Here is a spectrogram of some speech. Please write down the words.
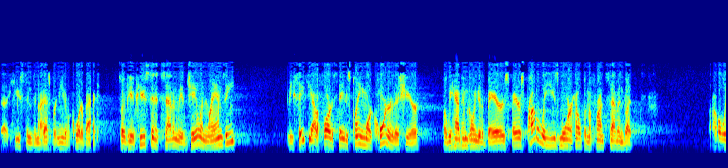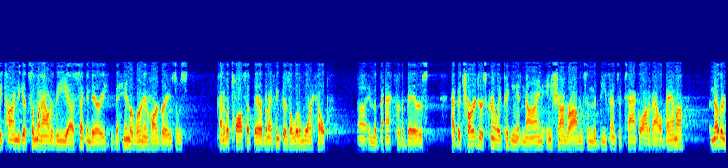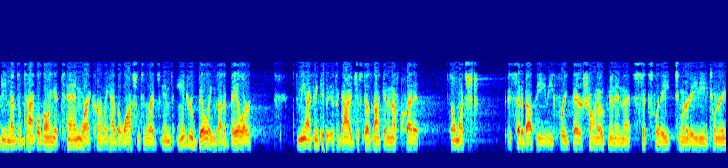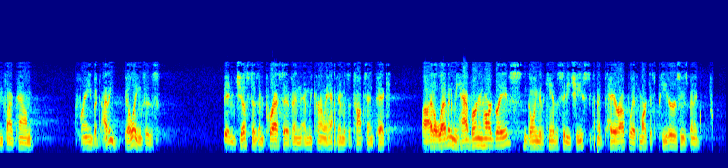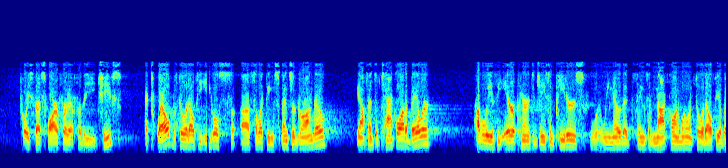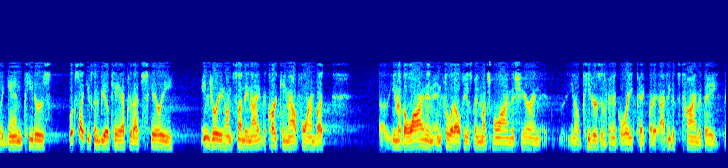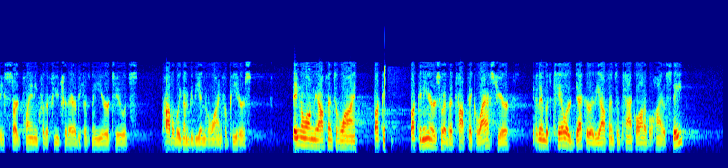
Uh, Houston's in right. desperate need of a quarterback. So if you have Houston at seven, we have Jalen Ramsey the safety out of Florida State is playing more corner this year, but we have him going to the Bears. Bears probably use more help in the front seven, but probably time to get someone out of the uh, secondary, the him or Vernon Hargreaves. It was kind of a toss up there, but I think there's a little more help uh, in the back for the Bears. Have the Chargers currently picking at nine. A'Shawn Robinson, the defensive tackle out of Alabama. Another defensive mm-hmm. tackle going at 10, where I currently have the Washington Redskins. Andrew Billings out of Baylor to me, I think is a guy who just does not get enough credit. So much is said about the the freak there, Shawn Oakman, in that six foot eight, 280, 285 pound frame. But I think Billings has been just as impressive, and, and we currently have him as a top 10 pick. Uh, at 11, we have Vernon Hargreaves going to the Kansas City Chiefs to kind of pair up with Marcus Peters, who's been a choice thus far for the for the Chiefs. At 12, the Philadelphia Eagles uh, selecting Spencer Drango the offensive tackle out of Baylor. Probably is the heir apparent to Jason Peters. We know that things have not gone well in Philadelphia, but again, Peters looks like he's going to be okay after that scary injury on Sunday night. The card came out for him, but you know the line in, in Philadelphia has been much maligned this year, and you know Peters has been a great pick. But I think it's time that they they start planning for the future there because in a year or two, it's probably going to be the end of the line for Peters. Staying along the offensive line, Buccaneers, who had the top pick last year, and then with Taylor Decker, the offensive tackle out of Ohio State.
